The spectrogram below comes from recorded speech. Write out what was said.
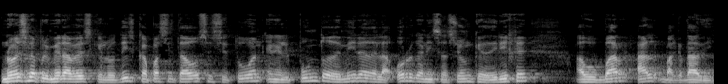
No es la primera vez que los discapacitados se sitúan en el punto de mira de la organización que dirige Abu Bakr al-Baghdadi.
